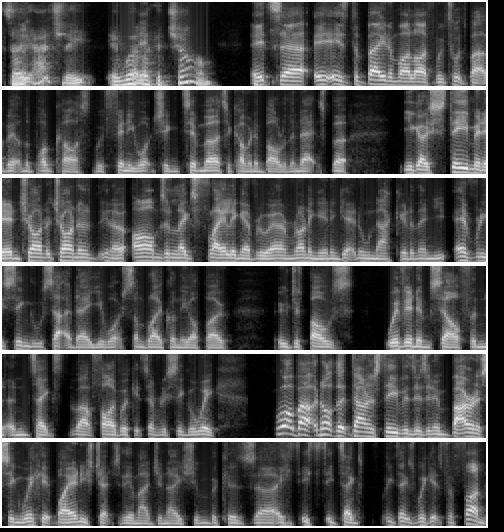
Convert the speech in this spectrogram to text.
So actually, it worked like a charm. It's uh, it is the bane of my life. We've talked about it a bit on the podcast with Finney watching Tim Murtagh coming and bowling the nets, but you go steaming in, trying to trying to you know arms and legs flailing everywhere and running in and getting all knackered, and then you every single Saturday you watch some bloke on the oppo who just bowls within himself and and takes about five wickets every single week. What about not that Darren Stevens is an embarrassing wicket by any stretch of the imagination because uh, he, he, he takes he takes wickets for fun,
